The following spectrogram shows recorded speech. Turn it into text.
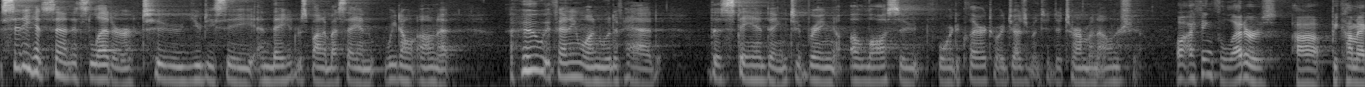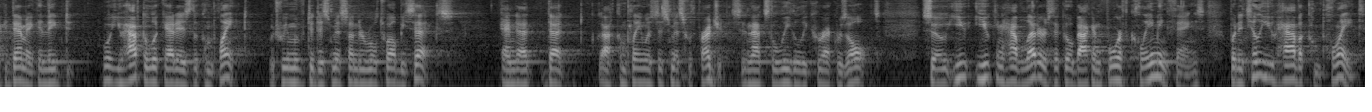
city had sent its letter to UDC and they had responded by saying, we don't own it, who, if anyone, would have had the standing to bring a lawsuit for declaratory judgment to determine ownership? Well, I think the letters uh, become academic, and they, what you have to look at is the complaint, which we moved to dismiss under Rule 12b-6. And that, that uh, complaint was dismissed with prejudice, and that's the legally correct result. So you, you can have letters that go back and forth claiming things, but until you have a complaint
